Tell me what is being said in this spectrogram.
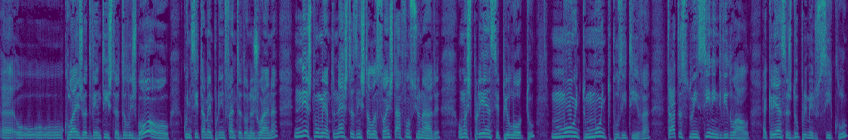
uh, o, o, Colégio Adventista de Lisboa, ou conhecido também por Infanta Dona Joana. Neste momento, nestas instalações, está a funcionar uma experiência piloto muito, muito positiva. Trata-se do ensino individual a crianças do primeiro ciclo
